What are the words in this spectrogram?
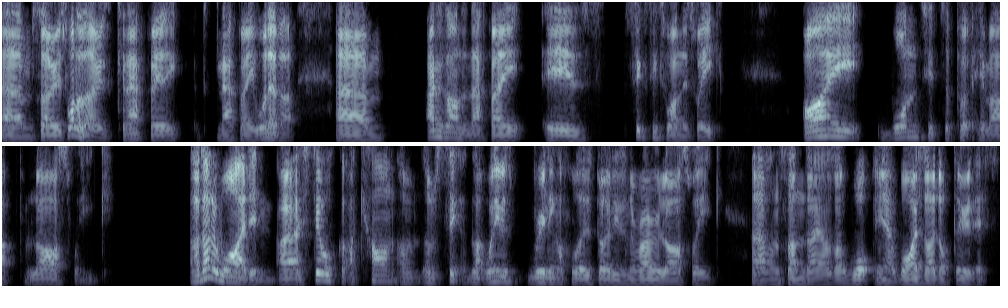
Um, so it's one of those Knappe, Nappe, whatever. Um, Alexander Nappe is 60 to one this week. I wanted to put him up last week. And I don't know why I didn't. I, I still I can't. I'm, I'm sick, like when he was reading off all those birdies in a row last week uh, on Sunday. I was like, what, you know, why did I not do this?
